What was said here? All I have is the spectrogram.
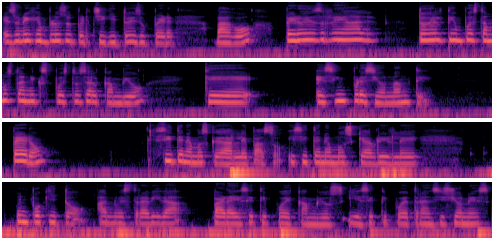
Es un ejemplo súper chiquito y súper vago, pero es real. Todo el tiempo estamos tan expuestos al cambio que es impresionante. Pero sí tenemos que darle paso y sí tenemos que abrirle un poquito a nuestra vida para ese tipo de cambios y ese tipo de transiciones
